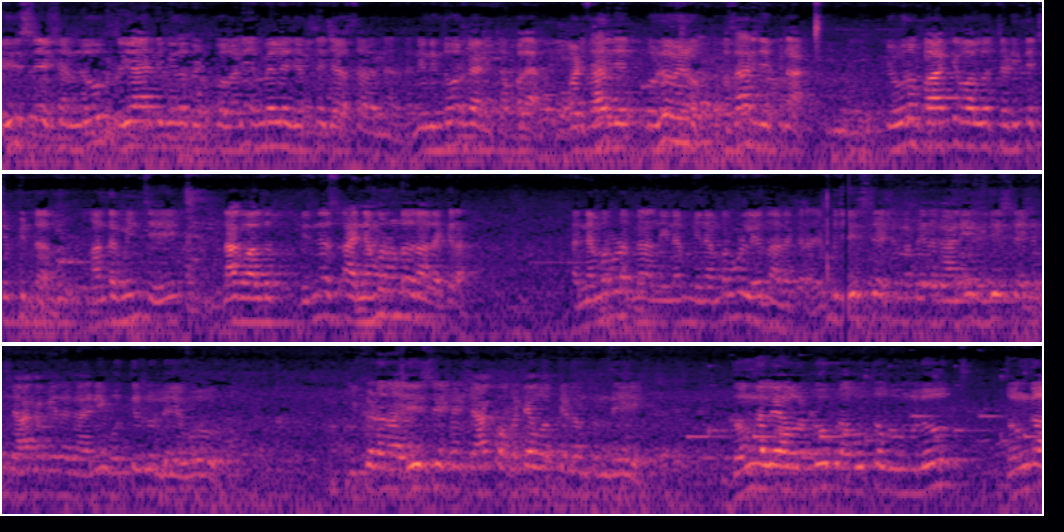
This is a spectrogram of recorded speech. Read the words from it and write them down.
రిజిస్ట్రేషన్లు ప్రియారిటీ మీద పెట్టుకోవాలని ఎమ్మెల్యే చెప్తే చేస్తాడన్నాడు నేను ఇంతవరకు ఆయన చెప్పలే. ఒకటిసారి విను విను. ఒకసారి చెప్పిన. ఎవరో పార్టీ వాళ్ళు వచ్చి అడిగితే చెప్పింటారు. అంతకుమించి నాకు వాళ్ళ బిజినెస్ ఆ నెంబర్ ఉండదు నా దగ్గర. ఆ నెంబర్ కూడా నా- మీ నెంబర్ కూడా లేదు నా దగ్గర. ఎప్పుడు రిజిస్ట్రేషన్ల మీద కానీ రిజిస్ట్రేషన్ శాఖ మీద కానీ ఒత్తిళ్ళు లేవు. ఇక్కడ నా రిజిస్ట్రేషన్ శాఖ ఒకటే ఒత్తిడి ఉంటుంది. దొంగ లేఅవుట్లు ప్రభుత్వ భూములు దొంగ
